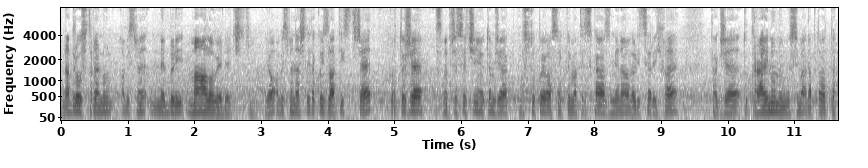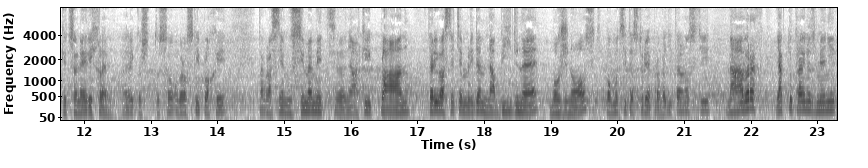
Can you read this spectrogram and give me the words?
na druhou stranu, aby jsme nebyli málo vědečtí, jo? aby jsme našli takový zlatý střed, protože jsme přesvědčeni o tom, že jak postupuje vlastně klimatická změna velice rychle, takže tu krajinu my musíme adaptovat taky co nejrychleji. A jelikož to jsou obrovské plochy, tak vlastně musíme mít eh, nějaký plán, který vlastně těm lidem nabídne možnost pomocí té studie proveditelnosti, návrh, jak tu krajinu změnit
